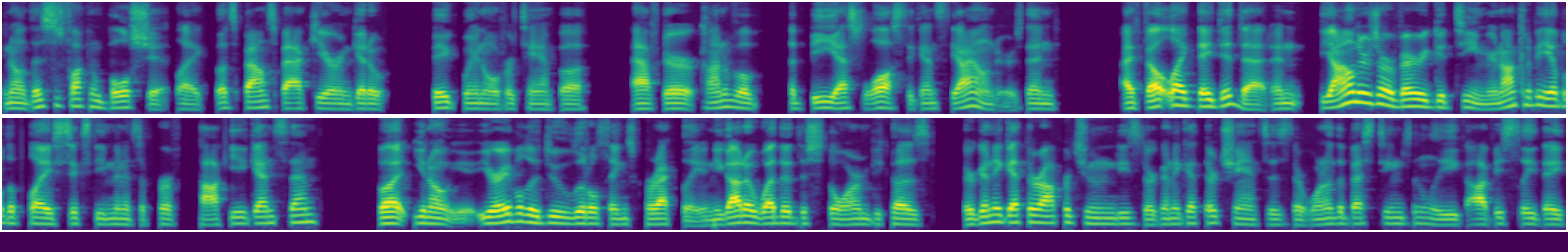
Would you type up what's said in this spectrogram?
you know, this is fucking bullshit. Like, let's bounce back here and get a big win over Tampa after kind of a, a BS loss against the Islanders. And I felt like they did that. And the Islanders are a very good team. You're not going to be able to play 60 minutes of perfect hockey against them, but you know, you're able to do little things correctly. And you got to weather the storm because they're going to get their opportunities, they're going to get their chances. They're one of the best teams in the league. Obviously, they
